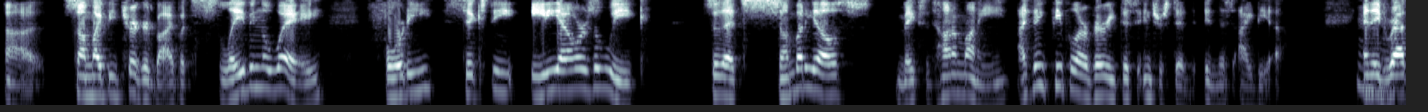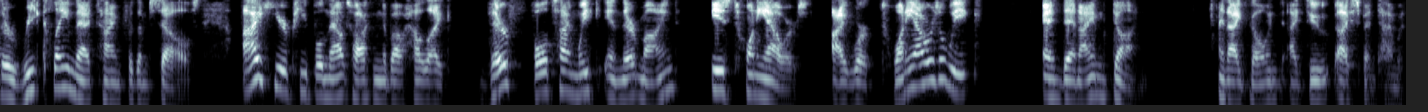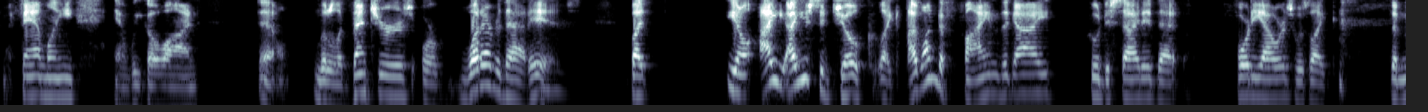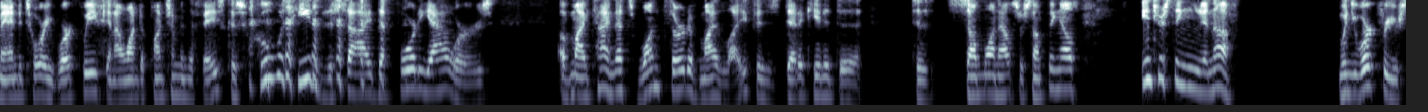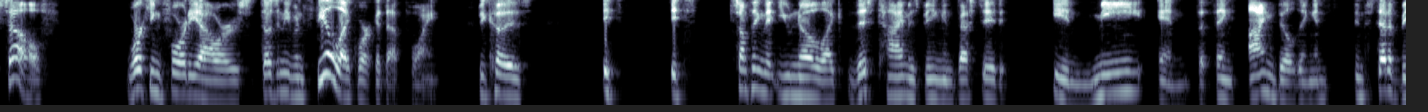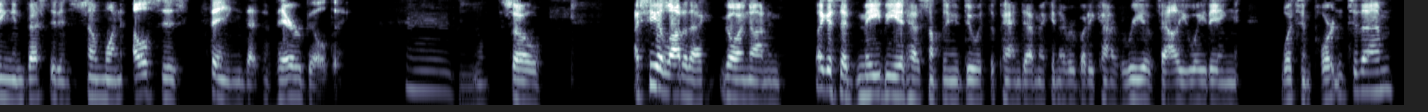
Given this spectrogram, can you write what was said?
uh, some might be triggered by, but slaving away 40, 60, 80 hours a week so that somebody else makes a ton of money, I think people are very disinterested in this idea. Mm-hmm. And they'd mm-hmm. rather reclaim that time for themselves. I hear people now talking about how like their full-time week in their mind is 20 hours. I work 20 hours a week and then I'm done. And I go and I do, I spend time with my family and we go on, you know, little adventures or whatever that is. But, you know, I, I used to joke, like, I wanted to find the guy who decided that 40 hours was like the mandatory work week and I wanted to punch him in the face because who was he to decide that 40 hours of my time, that's one third of my life is dedicated to, to someone else or something else. Interestingly enough, when you work for yourself, working 40 hours doesn't even feel like work at that point because it's, it's something that you know, like this time is being invested in me and the thing I'm building, and instead of being invested in someone else's thing that they're building. Mm. You know? So I see a lot of that going on. And like I said, maybe it has something to do with the pandemic and everybody kind of reevaluating what's important to them.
